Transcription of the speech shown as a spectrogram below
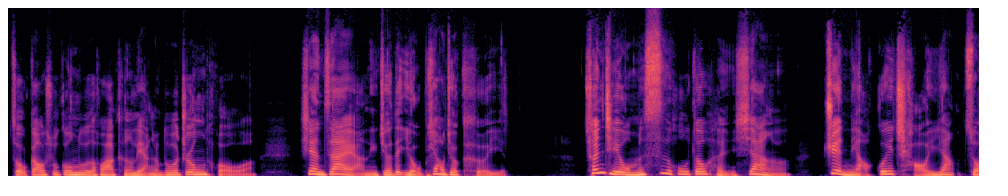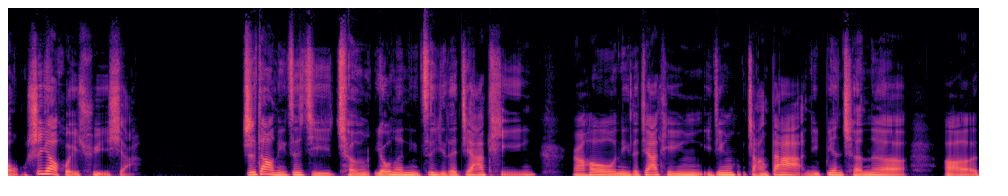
走高速公路的话，可能两个多钟头啊。现在啊，你觉得有票就可以了。春节我们似乎都很像啊，倦鸟归巢一样，总是要回去一下。直到你自己成有了你自己的家庭，然后你的家庭已经长大，你变成了呃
